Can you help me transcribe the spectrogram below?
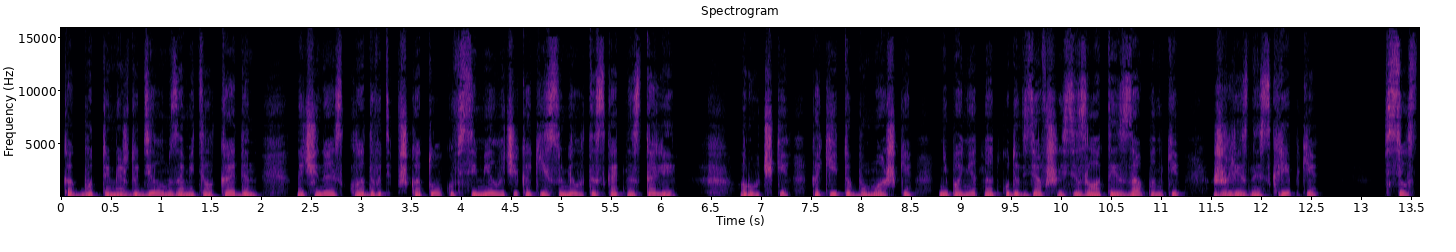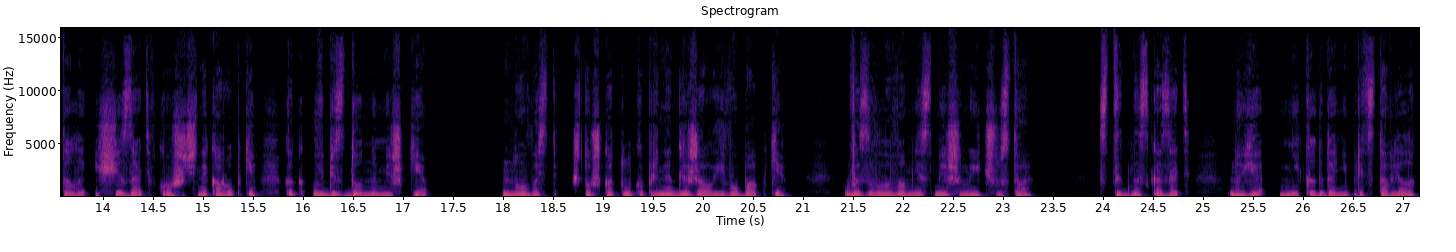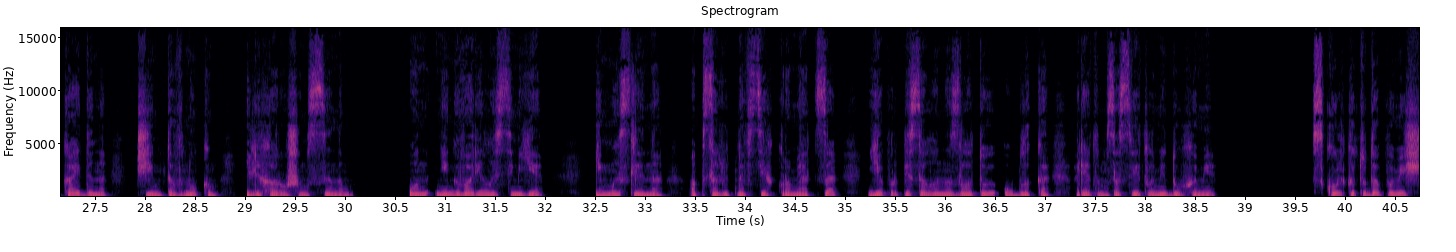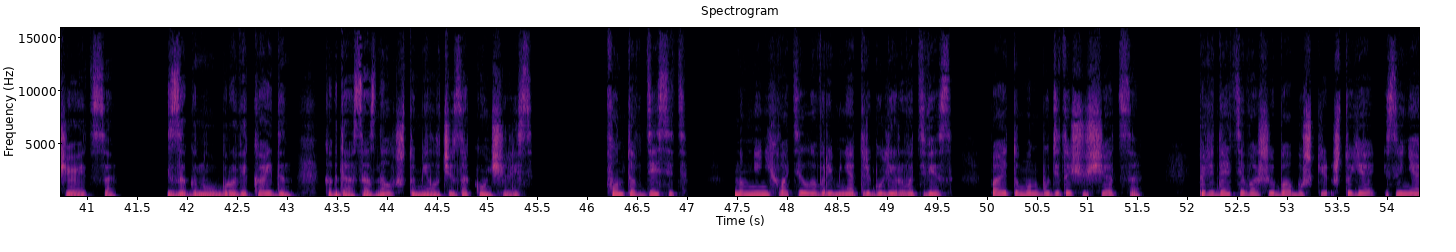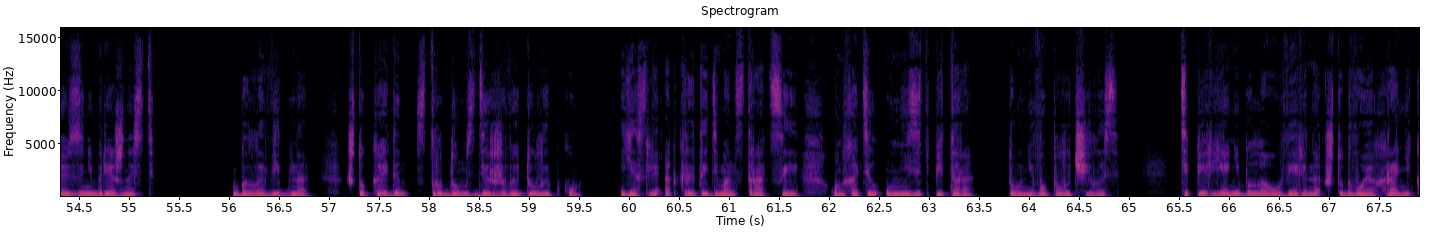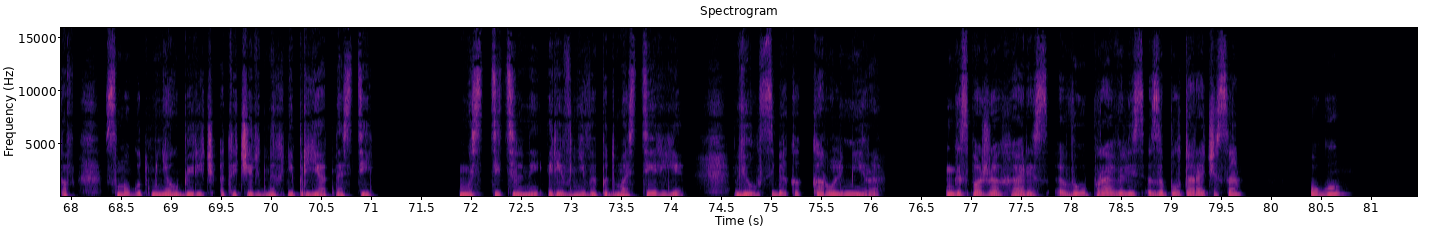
как будто между делом заметил Кайден, начиная складывать в шкатулку все мелочи, какие сумел отыскать на столе. Ручки, какие-то бумажки, непонятно откуда взявшиеся золотые запонки, железные скрепки. Все стало исчезать в крошечной коробке, как в бездонном мешке. Новость, что шкатулка принадлежала его бабке, вызвала во мне смешанные чувства. Стыдно сказать, но я никогда не представляла Кайдена чьим-то внуком или хорошим сыном. Он не говорил о семье, и мысленно, абсолютно всех, кроме отца, я прописала на золотое облако рядом со светлыми духами. «Сколько туда помещается?» — изогнул брови Кайден, когда осознал, что мелочи закончились. «Фунтов десять, но мне не хватило времени отрегулировать вес, поэтому он будет ощущаться. Передайте вашей бабушке, что я извиняюсь за небрежность». Было видно, что Кайден с трудом сдерживает улыбку. Если открытой демонстрацией он хотел унизить Питера, то у него получилось. Теперь я не была уверена, что двое охранников смогут меня уберечь от очередных неприятностей. Мстительный, ревнивый подмастерье вел себя как король мира. «Госпожа Харрис, вы управились за полтора часа?» «Угу»,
